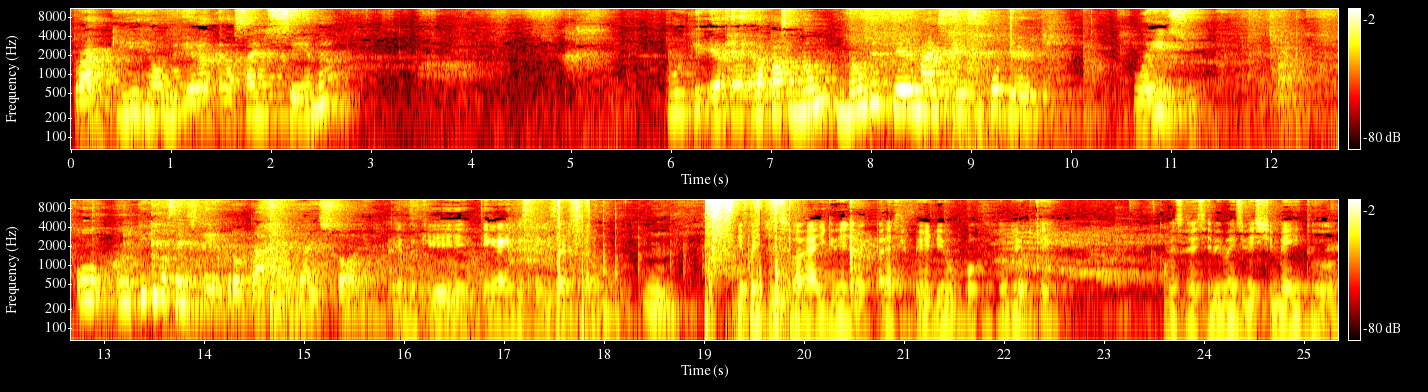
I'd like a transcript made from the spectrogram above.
para que realmente ela, ela sai de cena porque ela, ela passa a não, não deter mais esse poder. Não é isso? O, o que, que vocês lembram da, da história? Lembro que tem a industrialização. Hum. Depois disso, a igreja parece que perdeu um pouco do poder, porque começou a receber mais investimento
